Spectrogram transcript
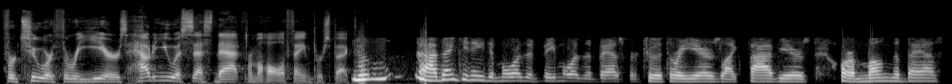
for two or three years. How do you assess that from a Hall of Fame perspective? Mm-hmm. I think you need to more than be more than the best for two or three years, like five years, or among the best.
